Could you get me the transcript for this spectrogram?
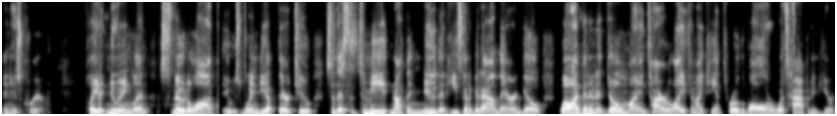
in his career. Played at New England, snowed a lot. It was windy up there too. So this is to me nothing new that he's going to go down there and go, "Well, I've been in a dome my entire life and I can't throw the ball or what's happening here."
